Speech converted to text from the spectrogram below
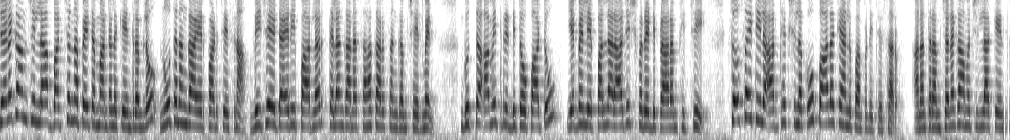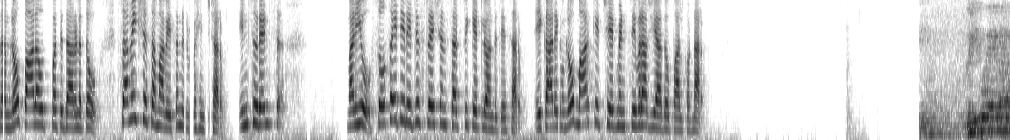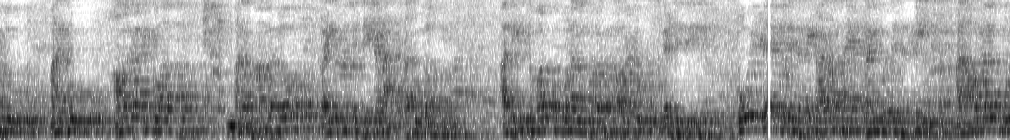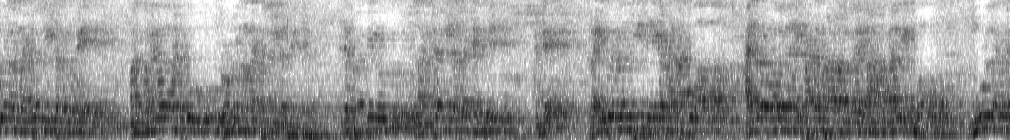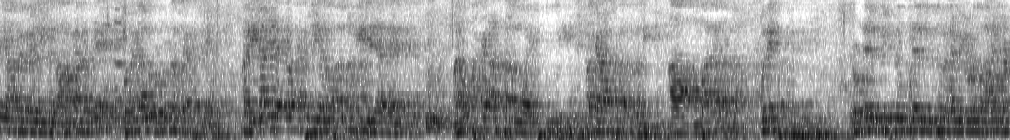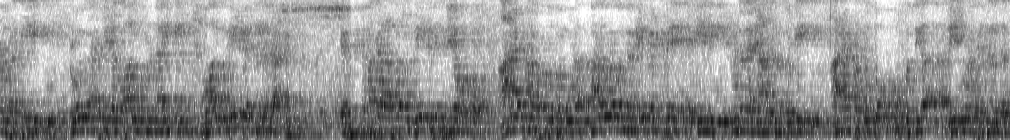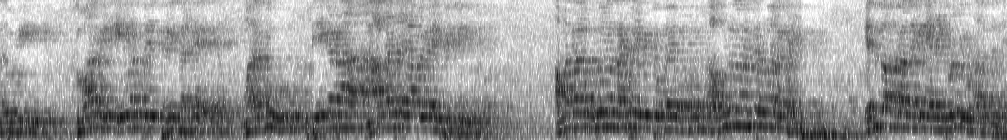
జనగాం జిల్లా బచ్చన్నపేట మండల కేంద్రంలో నూతనంగా ఏర్పాటు చేసిన విజయ డైరీ పార్లర్ తెలంగాణ సహకార సంఘం చైర్మన్ గుత్త అమిత్ రెడ్డితో పాటు ఎమ్మెల్యే పల్ల రాజేశ్వరరెడ్డి ప్రారంభించి సొసైటీల అధ్యక్షులకు పాల క్యాన్లు పంపిణీ చేశారు. అనంతరం జనగామ జిల్లా కేంద్రంలో పాల ఉత్పత్తిదారులతో సమీక్ష సమావేశం నిర్వహించారు. ఇన్సూరెన్స్ మరియు సొసైటీ రిజిస్ట్రేషన్ సర్టిఫికేట్లు అందజేశారు. ఈ కార్యక్రమంలో మార్కెట్ చైర్మన్ శివరాజ్ యాదవ్ పాల్గొన్నారు. విడిపోయేటప్పుడు మనకు అమ్మకాలు ఎక్కువ మన ప్రాంతంలో రైతుల నుంచి సేకరణ తక్కువగా ఉంది. అది సుమారు మూడు నాలుగు సంవత్సరాల పాటు గడిచింది. కోవిడ్ టైం వచ్చేసరికి కరోనా టైం టైంకి వచ్చేసరికి మన అమ్మకాలు మూడున్నర లక్షల లీటర్లు ఉంటే మన కొనగాల మటుకు రెండున్నర లక్షల లీటర్లు అంటే ప్రతిరోజు లక్ష లీటర్ల డెఫిసిట్ అంటే రైతుల నుంచి సేకరణ తక్కువ హైదరాబాద్ అమ్మకాలు ఎక్కువ మూడు లక్షల యాభై వేల లీటర్ల అమ్మకాలు ఉంటే కొనగాలు రెండున్నర లక్షలు. మరి ఇట్లాంటి టైంలో లక్షల లీటర్ల పాలు మనం ఏం చేయాలి? మనం పక్క రాష్ట్రాల వైపు చూసి పక్క రాష్ట్రాల నుంచి ఆ పాలను కొనే పరిస్థితి. రెండేళ్ళు చూసిన మూడేళ్ళు చూసిన వీడు కూడా బాగానే ఉన్నాడు. ప్రతి రోజు లక్షల లీటర్ల పాలు ఉంటుందని వాళ్ళు రేటు పెంచడం స్టార్ట్ చేశారు. ఎప్పుడైతే పక్క రాష్ట్రాలు రేటు పెంచినాయో ఆనాటి మన ప్రభుత్వం కూడా మనం కూడా కొంచెం రేటు పెంచితే ఇది ఎట్లుంటుందనే ఆలోచనతోటి ఆనాడు ప్రభుత్వం కొద్దిగా రేటు కూడా పెంచడం జరుగుతుంది. సుమారు ఏ వరకు పెరిగిందంటే మనకు సేకరణ నాలుగు లక్షల యాభై వేలు అయిపోయింది. అమ్మకాలు మూడు వందల లక్షలు ఏవైతే ఉన్నాయో ఆ మూడు వందల లక్షలు ఎందుకు అమ్మకాలు అయ్యాయి అనేది కూడా మీరు కూడా ఆలోచన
